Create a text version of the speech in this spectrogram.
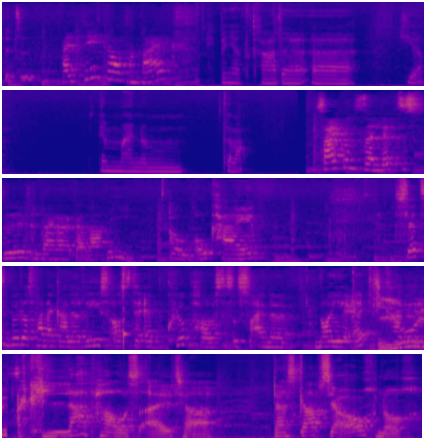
Bitte. Bei 10.000 Likes? Ich bin jetzt gerade äh, hier in meinem Zimmer. Zeig uns dein letztes Bild in deiner Galerie. Oh, okay. Das letzte Bild aus meiner Galerie ist aus der App Clubhouse. Das ist so eine neue App. die Lul. Ah, Clubhouse, Alter. Das gab's ja auch noch.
